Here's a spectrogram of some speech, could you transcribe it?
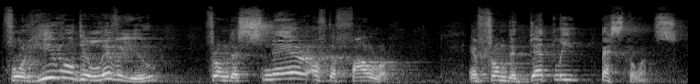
For he will deliver you from the snare of the fowler and from the deadly pestilence.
